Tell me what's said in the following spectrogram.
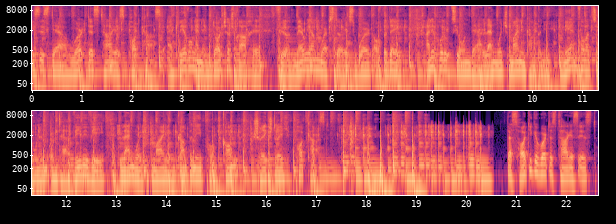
Dies ist der Word des Tages Podcast. Erklärungen in deutscher Sprache für Merriam-Webster's Word of the Day. Eine Produktion der Language Mining Company. Mehr Informationen unter www.languageminingcompany.com-podcast. Das heutige Word des Tages ist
